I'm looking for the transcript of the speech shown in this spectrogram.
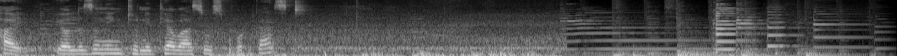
Hi, you're listening to Nitya Vasu's podcast.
